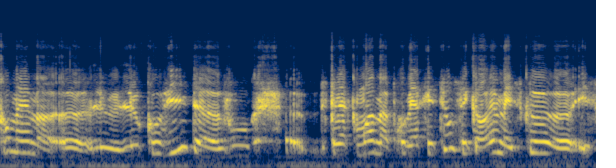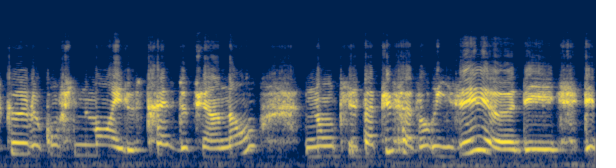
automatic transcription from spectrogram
quand même, euh, le, le Covid, euh, vous, euh, c'est-à-dire que moi, ma première question, c'est quand même, est-ce que, euh, est-ce que le confinement et le stress depuis un an n'ont-ils pas pu favoriser euh, des, des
